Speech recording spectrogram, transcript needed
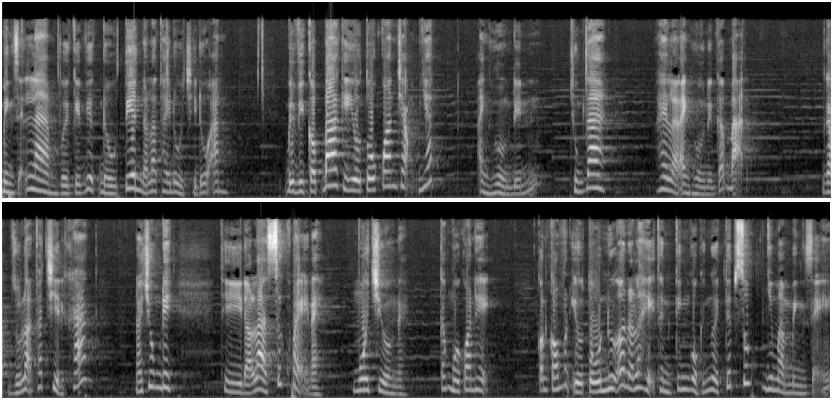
mình sẽ làm với cái việc đầu tiên đó là thay đổi chế độ ăn. Bởi vì có ba cái yếu tố quan trọng nhất ảnh hưởng đến chúng ta hay là ảnh hưởng đến các bạn gặp rối loạn phát triển khác. Nói chung đi, thì đó là sức khỏe này, môi trường này, các mối quan hệ còn có một yếu tố nữa, đó là hệ thần kinh của cái người tiếp xúc. Nhưng mà mình sẽ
